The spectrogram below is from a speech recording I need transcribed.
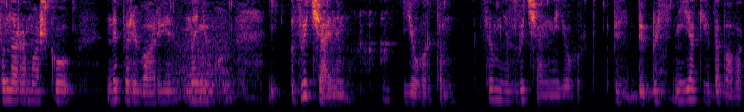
вона ромашку не переварює на нюх. Звичайним йогуртом. Це у мене звичайний йогурт, без, без ніяких добавок.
